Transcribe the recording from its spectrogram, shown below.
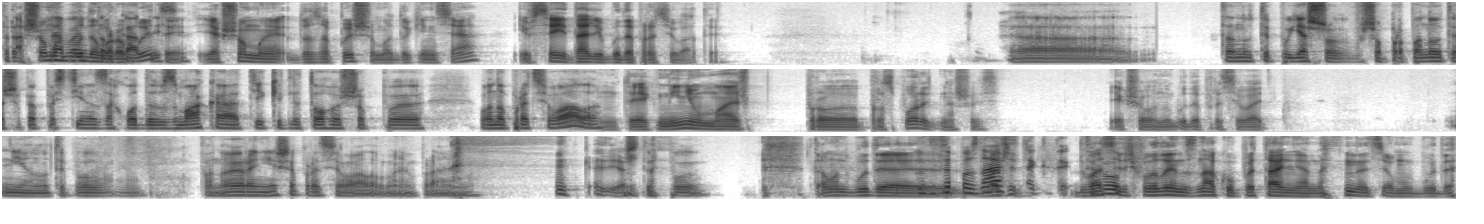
А що ми будемо робити, якщо ми дозапишемо до кінця і все і далі буде працювати? Е, Та ну, типу, я що що пропонувати, щоб я постійно заходив з мака тільки для того, щоб е, воно працювало? Ну, Ти як мінімум маєш про, проспорити на щось, якщо воно буде працювати. Ні, ну, типу, воно і раніше працювало в мене, правильно? Звісно. Типу, там от буде ну, типу, знаєш, 20, так, 20 типу... хвилин знаку питання на, на цьому буде.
